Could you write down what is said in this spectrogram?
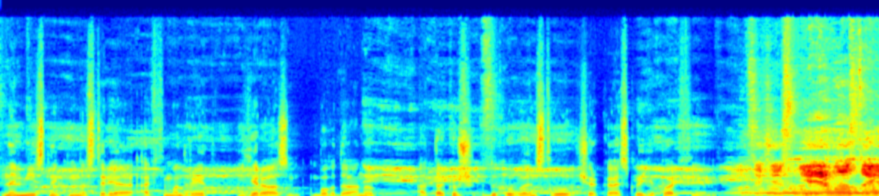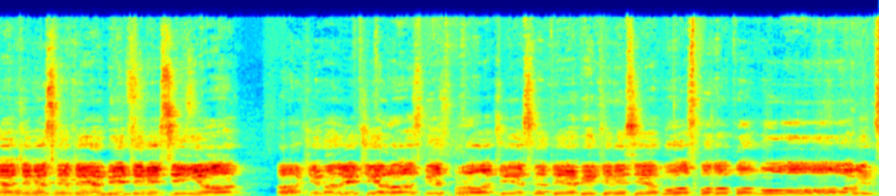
намісник монастиря архімандрит Єразм Богданов, а також духовенство Черкаської єпархії. Всечестнее настоятели святые обители сия, архимандрите размес братья святые обители все, Господу помолимся.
